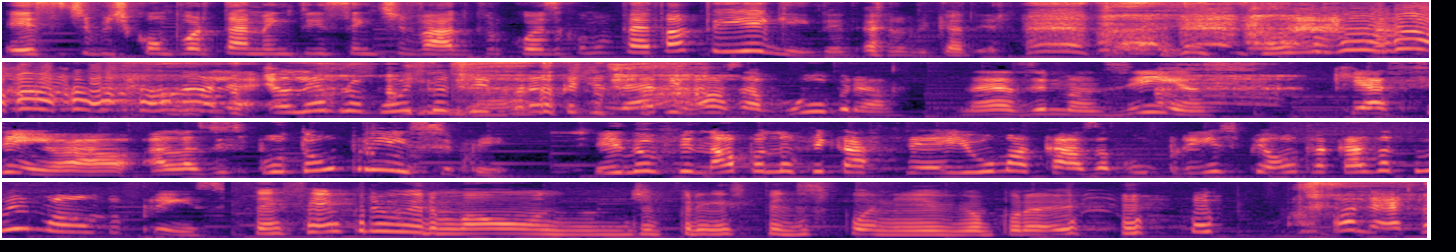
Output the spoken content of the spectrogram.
esse tipo de comportamento incentivado por coisa como Peppa Pig, entendeu? Brincadeira. Olha, eu lembro muito de Branca de Neve e Rosa Rubra, né, as irmãzinhas, que assim, elas disputam o príncipe. E no final, pra não ficar feio, uma casa com o príncipe e a outra casa com o irmão do príncipe. Tem sempre o irmão de príncipe disponível por aí. Olha, é que,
